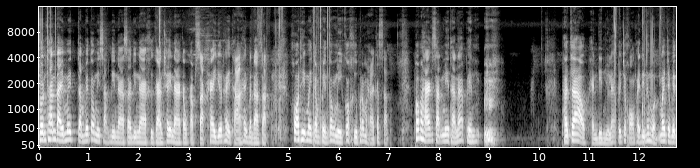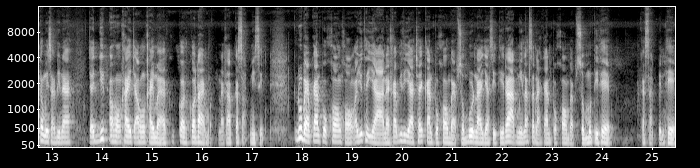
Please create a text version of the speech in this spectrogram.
ชนชั้นใดไม่จำเป็นต้องมีศักดินาศักดินาคือการใช้นากำกับศักดิ์ให้ยศให้ฐาให้บรรดาศักดิ์ข้อที่ไม่จำเป็นต้องมีก็คือพระมหากษัตริย์ เพราะมหากษัตริย์มีฐานะเป็นพระเจ้าแผ่นดินอยู่แล้วเป็นเจ้าของแผ่นดินทั้งหมดไม่จำเป็นต้องมีศักดินา จะยึดเอาของใครจะเอาของใครมาก็ก็ได้หมดนะครับ กษัตริย์มีสิทธิ์ รูปแบบการปกครองของอยุธยานะครับอยุธยาใช้การปกครองแบบสมบูรณาญาสิทธิราชมีลักษณะการปกครองแบบสมมุติเทพ กษัตริย์เป็นเทพ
